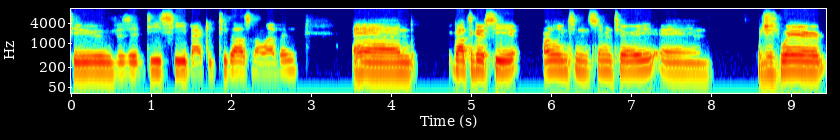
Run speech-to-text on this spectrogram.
to visit DC back in 2011 and got to go see Arlington Cemetery and which is where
